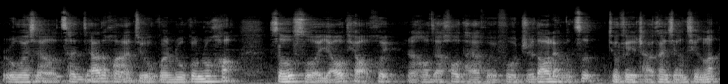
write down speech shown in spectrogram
如果想要参加的话，就关注公众号，搜索“窈窕会”，然后在后台回复“指导”两个字，就可以查看详情了。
